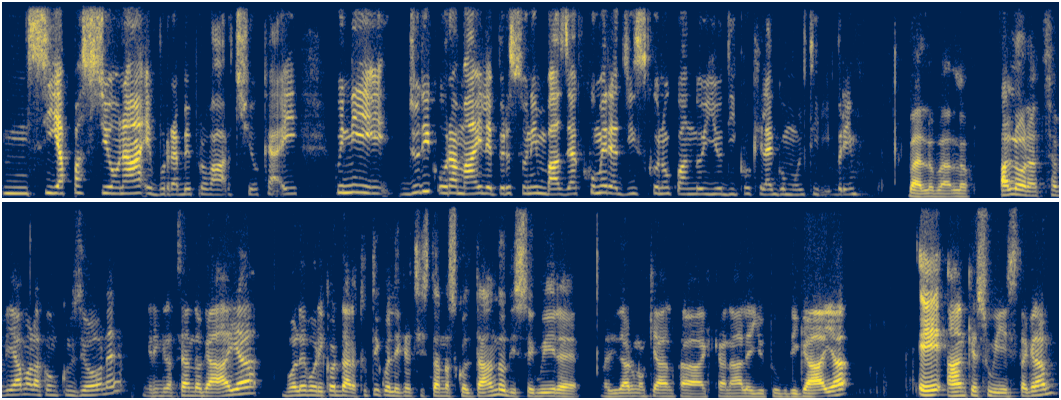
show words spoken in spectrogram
mh, si appassiona e vorrebbe provarci, ok? Quindi giudico oramai le persone in base a come reagiscono quando io dico che leggo molti libri. Bello, bello. Allora, ci avviamo alla conclusione, ringraziando Gaia. Volevo ricordare a tutti quelli che ci stanno ascoltando di seguire, di dare un'occhiata al canale YouTube di Gaia e anche su Instagram,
